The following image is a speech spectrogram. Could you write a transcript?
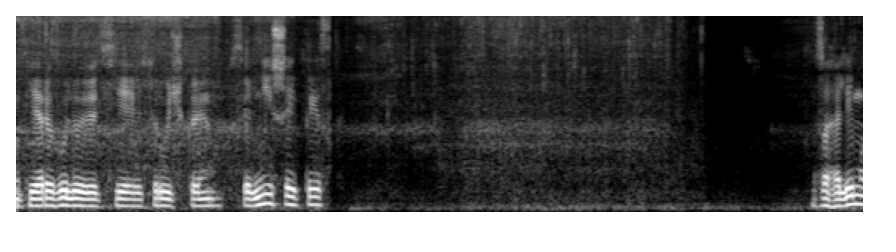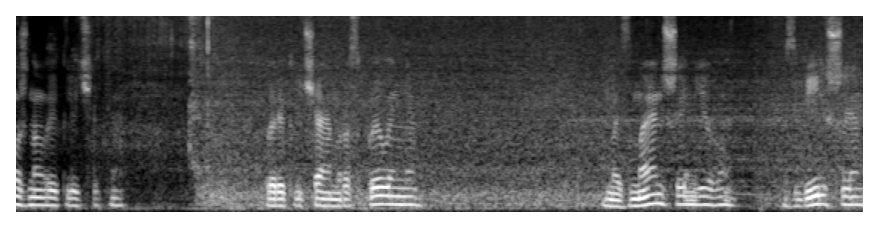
От я регулюю цією ручкою сильніший тиск. Взагалі можна виключити. Переключаємо розпилення. Ми зменшуємо його збільшуємо.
